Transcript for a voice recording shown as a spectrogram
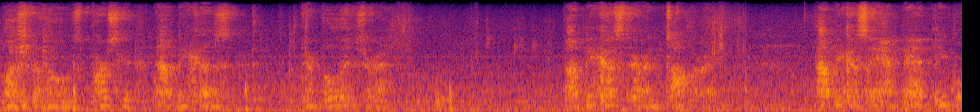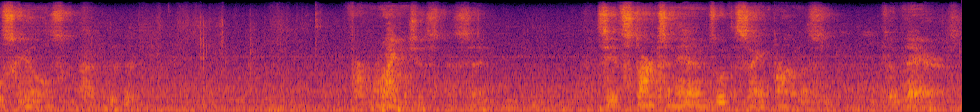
Blessed are those persecuted, not because they're belligerent, not because they're intolerant, not because they have bad people skills, for righteousness' sake. See, it starts and ends with the same promise. For theirs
